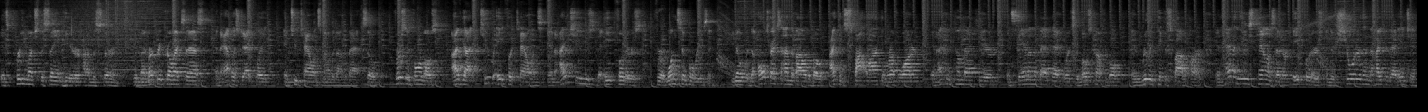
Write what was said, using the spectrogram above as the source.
it's pretty much the same here on the stern with my Mercury Pro XS, an Atlas jack plate, and two talons mounted on the back. So first and foremost, I've got two eight foot talons and I choose the eight footers for one simple reason. You know, with the Ultrex on the bow of the boat, I can spot lock in rough water and I can come back here and stand on the back deck where it's the most comfortable and really pick a spot apart. And having these talons that are eight footers and they're shorter than the height of that engine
